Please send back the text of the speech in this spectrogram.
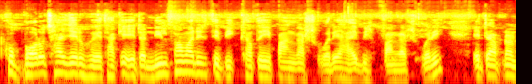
খুব বড় সাইজের হয়ে থাকে। এটা নীলফামারিতে বিখ্যাত এই পাঙ্গা সুপারি, হাইব্রিড পাঙ্গা সুপারি। এটা আপনার,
